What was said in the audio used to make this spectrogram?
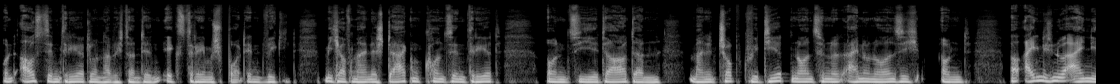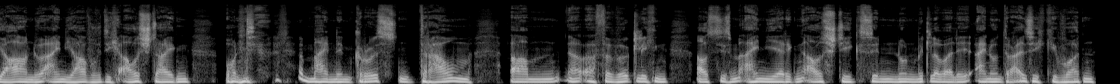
und aus dem Triathlon habe ich dann den Extremsport entwickelt, mich auf meine Stärken konzentriert und siehe da, dann meinen Job quittiert 1991 und äh, eigentlich nur ein Jahr, nur ein Jahr wollte ich aussteigen und meinen größten Traum ähm, äh, verwirklichen. Aus diesem einjährigen Ausstieg sind nun mittlerweile 31 geworden.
